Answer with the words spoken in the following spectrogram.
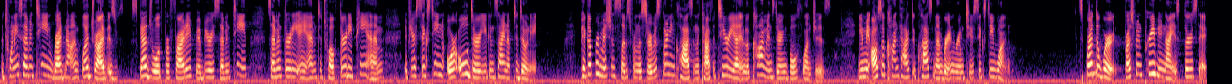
The 2017 Red Mountain Blood Drive is scheduled for Friday, February 17th, 7.30 a.m. to 12.30 p.m. If you're 16 or older, you can sign up to donate. Pick up permission slips from the service learning class in the cafeteria and the commons during both lunches. You may also contact a class member in room 261. Spread the word. Freshman Preview Night is Thursday,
